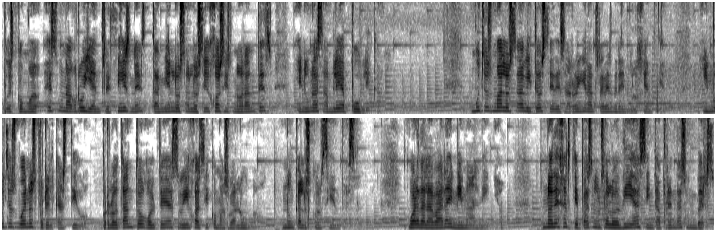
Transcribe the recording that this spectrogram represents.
pues como es una grulla entre cisnes, también lo son los hijos ignorantes en una asamblea pública. Muchos malos hábitos se desarrollan a través de la indulgencia, y muchos buenos por el castigo. Por lo tanto, golpea a su hijo así como a su alumno. Nunca los consientas. Guarda la vara y mima al niño. No dejes que pase un solo día sin que aprendas un verso,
